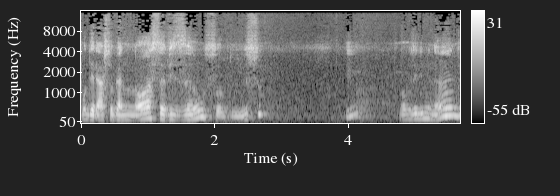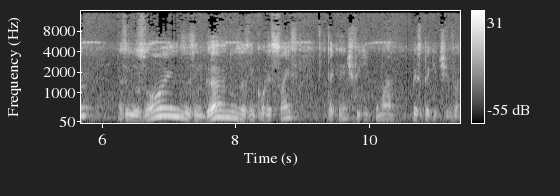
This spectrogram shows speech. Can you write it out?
ponderar sobre a nossa visão sobre isso e vamos eliminando as ilusões, os enganos, as incorreções, até que a gente fique com uma perspectiva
